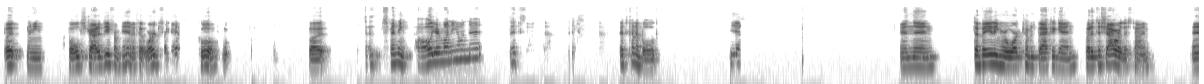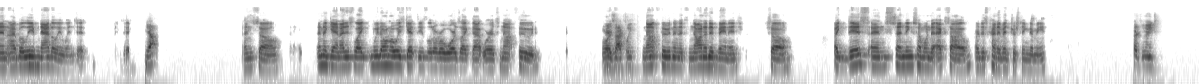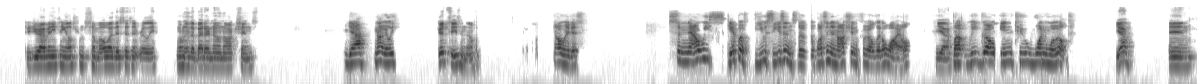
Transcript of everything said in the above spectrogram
But I mean, bold strategy from him. If it works, cool. But spending all your money on that, that's that's kind of bold. Yeah. And then the bathing reward comes back again, but it's a shower this time. And I believe Natalie wins it. Yeah. And so, and again, I just like, we don't always get these little rewards like that where it's not food. Or Exactly. not food and it's not an advantage. So, like this and sending someone to exile are just kind of interesting to me. Agreed. Did you have anything else from Samoa? This isn't really one of the better known auctions. Yeah, not really. Good season though. Oh, it is. So now we skip a few seasons. There wasn't an auction for a little while, Yeah. but we go into One World. Yeah. And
